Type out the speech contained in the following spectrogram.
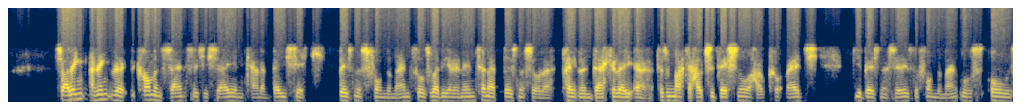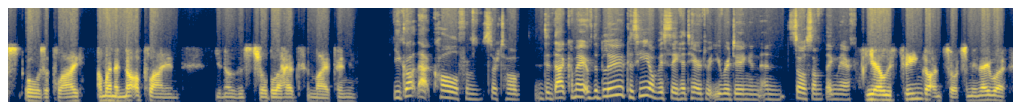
So I think I think that the common sense, as you say, and kind of basic business fundamentals, whether you're an internet business or a painter and decorator, doesn't matter how traditional or how cutting edge your business is, the fundamentals always always apply. And when they're not applying, you know there's trouble ahead, in my opinion. You got that call from Sir Tom did that come out of the blue? Because he obviously had heard what you were doing and, and saw something there. Yeah, well, his team got in touch. I mean, they were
